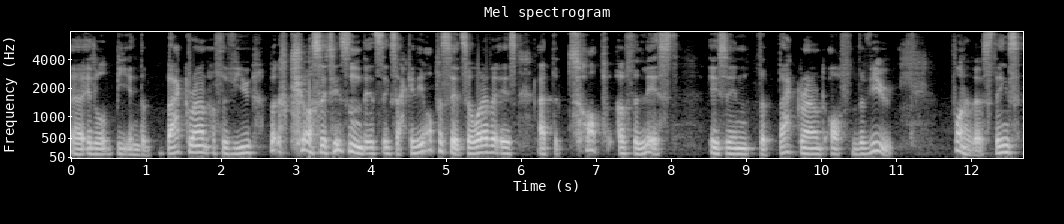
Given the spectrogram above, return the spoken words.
uh, it'll be in the background of the view, but of course it isn't. It's exactly the opposite. So whatever is at the top of the list is in the background of the view. One of those things,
